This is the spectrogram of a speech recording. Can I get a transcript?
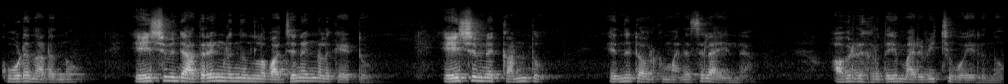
കൂടെ നടന്നു യേശുവിന്റെ അതരങ്ങളിൽ നിന്നുള്ള വചനങ്ങൾ കേട്ടു. യേശുവിനെ കണ്ടു എന്നിട്ട് അവർക്ക് മനസ്സിലായില്ല. അവരുടെ ഹൃദയം മരവിച്ചു പോയിരുന്നു.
